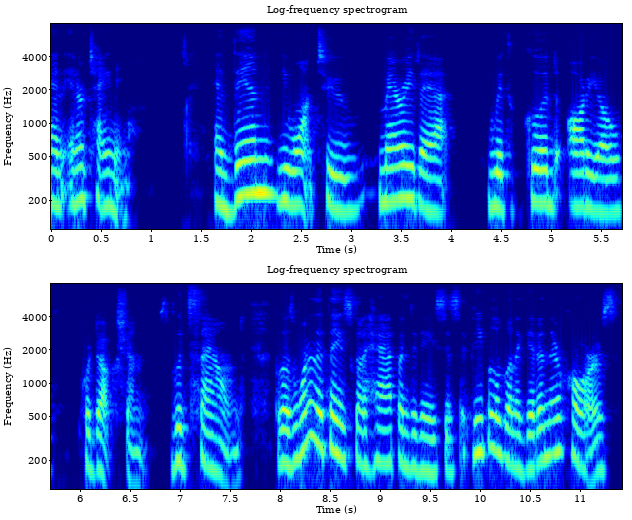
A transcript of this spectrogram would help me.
and entertaining. And then you want to marry that with good audio production, good sound. Because one of the things that's going to happen, Denise, is that people are going to get in their cars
